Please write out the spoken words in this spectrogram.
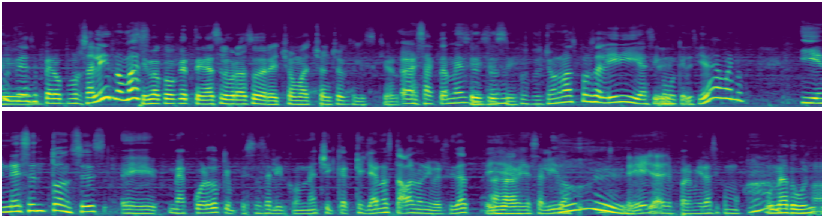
pues Sí. voy a hacer, pero por salir nomás. Sí me acuerdo que tenías el brazo derecho más choncho que el izquierdo. Ah, Exactamente, Sí, entonces sí. Pues, pues yo nomás por salir y así Sí. como que decía, ah, bueno. Y en ese entonces eh, me acuerdo que empecé a salir con una chica que ya no estaba en la universidad, ella Ajá. había salido. Uy. Ella para mí era así como, ah, Una adulta.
